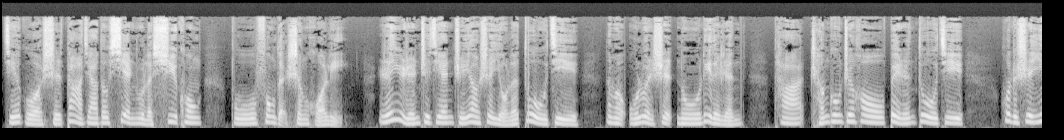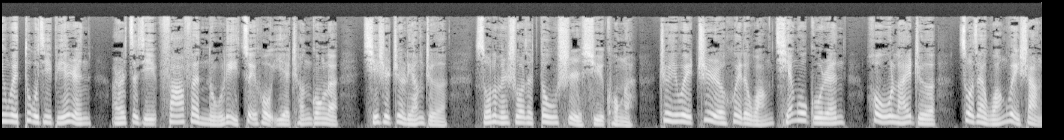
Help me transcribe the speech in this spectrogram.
结果使大家都陷入了虚空捕风的生活里。人与人之间，只要是有了妒忌，那么无论是努力的人，他成功之后被人妒忌，或者是因为妒忌别人而自己发奋努力，最后也成功了。其实这两者，所罗门说的都是虚空啊。这一位智慧的王，前无古人，后无来者，坐在王位上，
